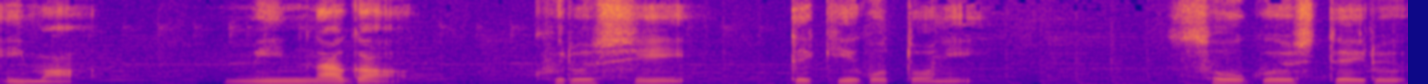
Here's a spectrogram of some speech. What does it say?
今みんなが苦しい出来事に遭遇している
